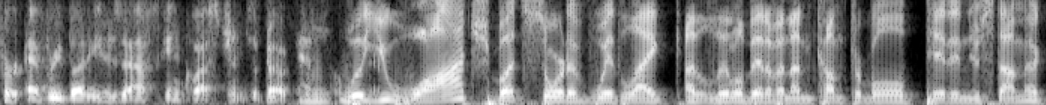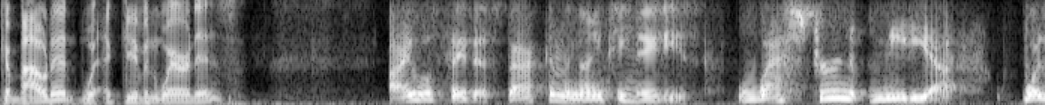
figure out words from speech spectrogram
for everybody who's asking questions about. Will you watch, but sort of with like a little bit of an uncomfortable pit in your stomach about it, given where it is? I will say this: back in the 1980s Western media was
